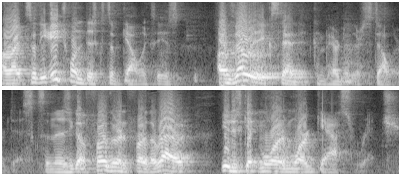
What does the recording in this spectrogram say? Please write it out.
All right, so the H1 disks of galaxies are very extended compared to their stellar disks. And as you go further and further out, you just get more and more gas rich.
